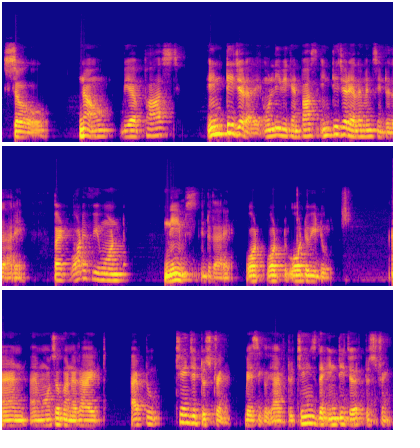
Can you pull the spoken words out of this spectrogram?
So now we have passed integer array. Only we can pass integer elements into the array. But what if we want names into the array. What what what do we do? And I'm also going to write I have to change it to string basically. I have to change the integer to string.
